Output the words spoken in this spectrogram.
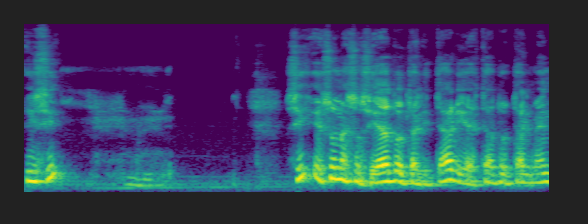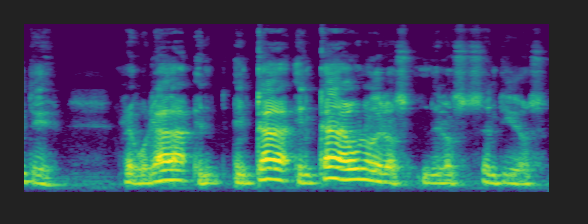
Y sí. Sí, es una sociedad totalitaria, está totalmente regulada en, en cada, en cada uno de los, de los sentidos.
